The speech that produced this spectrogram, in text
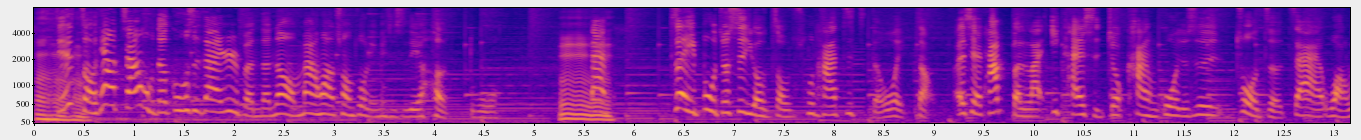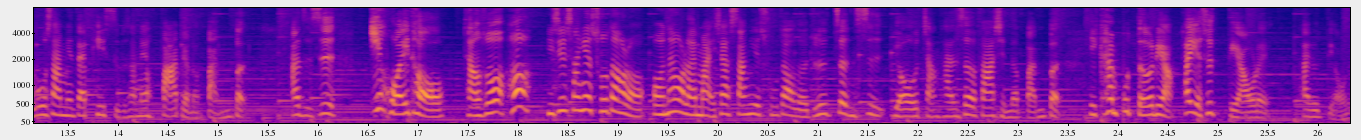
嗯其实走跳江湖的故事在日本的那种漫画创作里面，其实也很多。嗯但这一部就是有走出他自己的味道，而且他本来一开始就看过，就是作者在网络上面在 p c 上面发表的版本，他只是一回头想说，哦，已经商业出道了，哦，那我来买一下商业出道的，就是正式由讲坛社发行的版本，一看不得了，他也是屌嘞，他就屌嘞。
